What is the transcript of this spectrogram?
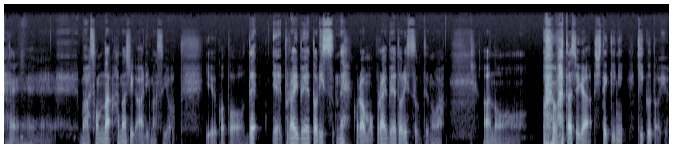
えー、まあそんな話がありますよということで、えー、 private listen ねこれはもう private listen っていうのはあの 私が私的に聞くという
